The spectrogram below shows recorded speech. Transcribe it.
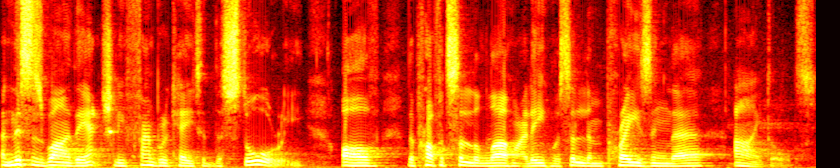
And this is why they actually fabricated the story of the Prophet ﷺ praising their idols.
